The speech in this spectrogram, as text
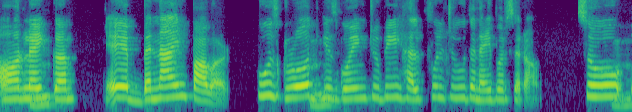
or like Mhm. um, a benign power whose growth Mhm. is going to be helpful to the neighbors around so Mhm.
